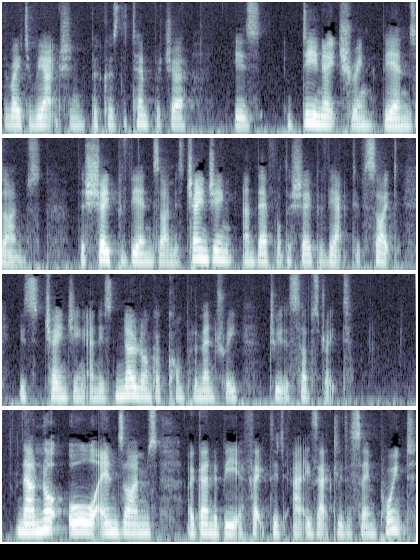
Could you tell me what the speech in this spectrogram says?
the rate of reaction because the temperature is denaturing the enzymes. The shape of the enzyme is changing and therefore the shape of the active site is changing and is no longer complementary to the substrate. Now, not all enzymes are going to be affected at exactly the same point.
